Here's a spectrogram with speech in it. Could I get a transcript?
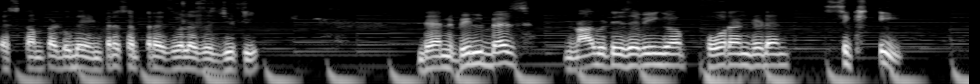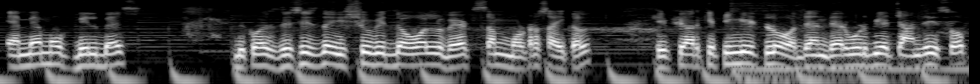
as compared to the interceptor as well as the gt then wheelbase now it is having a 460 mm of wheelbase because this is the issue with the all weight some motorcycle if you are keeping it low then there would be a chances of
